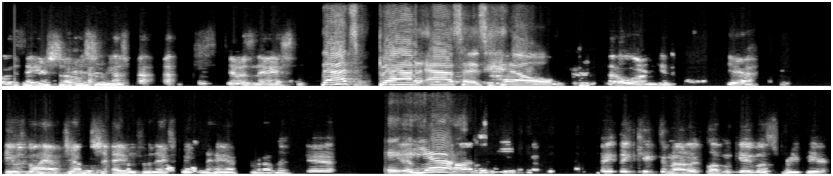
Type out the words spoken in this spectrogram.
A day or so, so he was it was nasty. That's badass as hell. That'll learn you. Yeah. He was gonna have trouble shaving for the next week and a half probably. Yeah. Eh, Yeah. They, they kicked him out of the club and gave us free beer.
